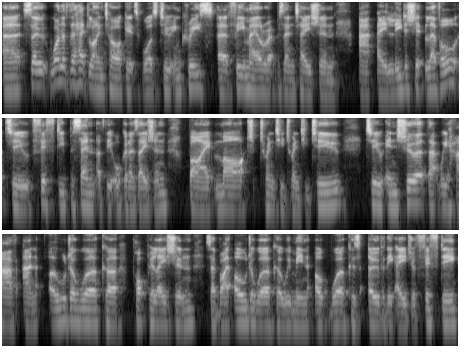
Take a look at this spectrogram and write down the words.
Uh, so one of the headline targets was to increase uh, female representation at a leadership level to 50% of the organization by March 2022 to ensure that we have an older worker population. So by older worker, we mean workers over the age of 50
